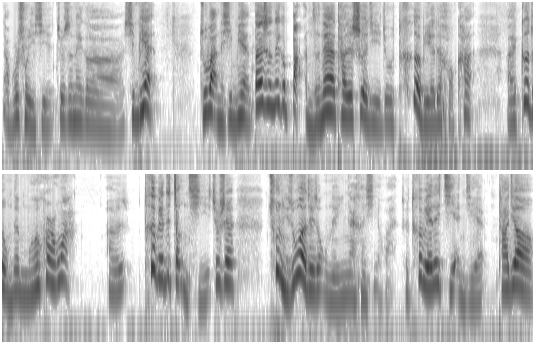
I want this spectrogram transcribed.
啊，不是处理器，就是那个芯片，主板的芯片。但是那个板子呢，它的设计就特别的好看，哎，各种的模块化，呃，特别的整齐，就是。处女座这种的应该很喜欢，就特别的简洁。它叫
